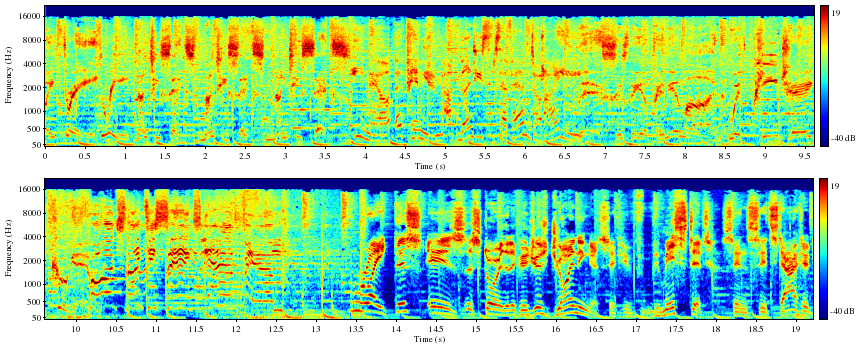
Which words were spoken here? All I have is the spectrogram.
083 396 96 96. Email opinion at 96fm.ie. This is the Opinion Line with PJ Coogan. Corks 96 FM. Right, this is a story that if you're just joining us, if you've missed it since it started,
